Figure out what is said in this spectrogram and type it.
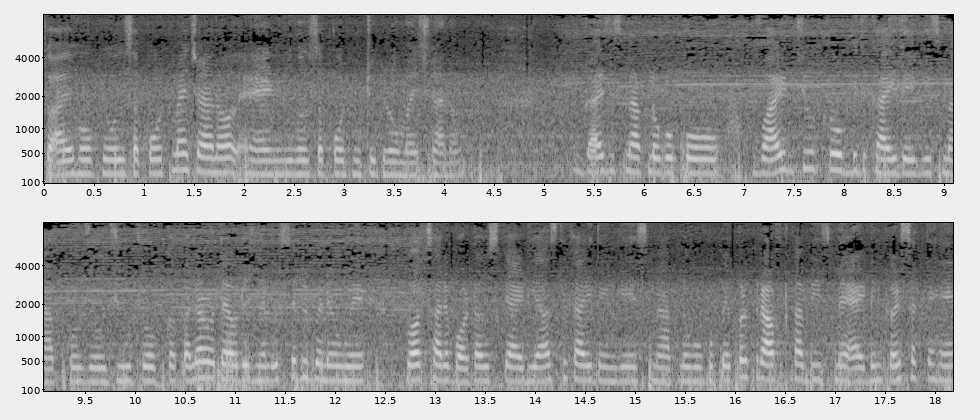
so I hope you will support my channel and you will support me to grow my channel guys इसमें आप लोगों को वाइट जूट रोप भी दिखाई देगी। इसमें आपको जो जूट रोप का कलर होता है ओरिजिनल उससे भी बने हुए बहुत सारे बॉटल्स के आइडियाज़ दिखाई देंगे। इसमें आप लोगों को पेपर क्राफ्ट का भी इसमें एडिंग कर सकते हैं।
